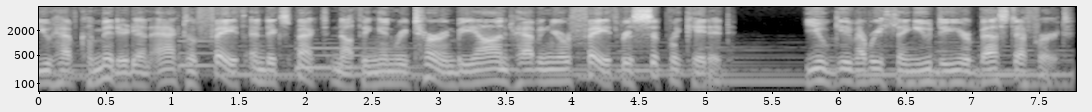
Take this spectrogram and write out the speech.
You have committed an act of faith and expect nothing in return beyond having your faith reciprocated. You give everything you do your best effort.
